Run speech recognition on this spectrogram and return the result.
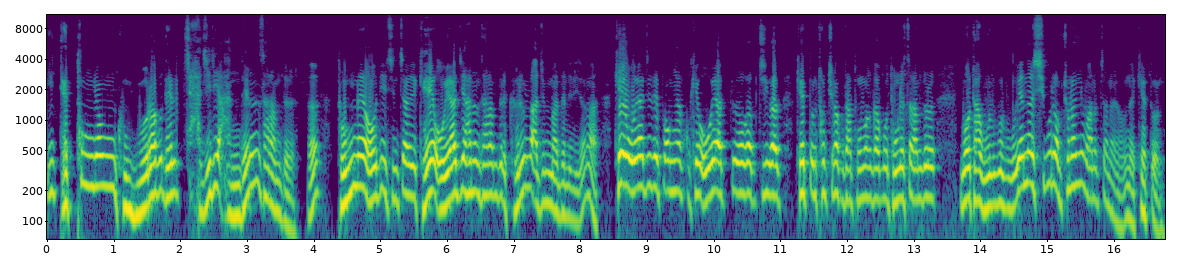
이 대통령 뭐라고 될 자질이 안 되는 사람들, 어? 동네 어디 진짜 개 오야지 하는 사람들의 그런 아줌마들이잖아. 개 오야지들 뻥해갖고 개 오야지가 개돈 터치 갖고 다 도망가고 동네 사람들 뭐 다 울고불고 옛날 시골에 엄청나게 많았잖아요. 네, 개돈.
